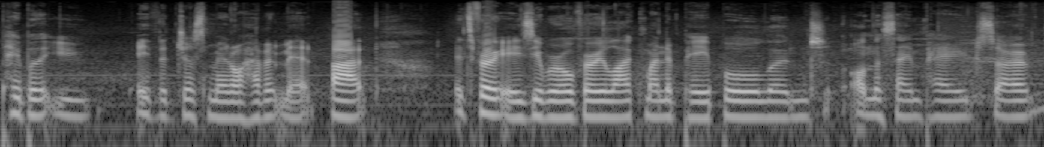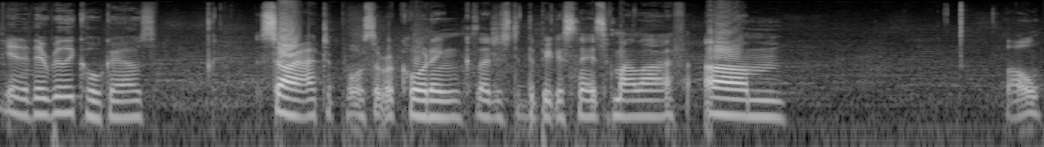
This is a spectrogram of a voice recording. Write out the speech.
people that you either just met or haven't met, but it's very easy. We're all very like-minded people and on the same page. So yeah, they're really cool girls. Sorry, I had to pause the recording because I just did the biggest sneeze of my life. Um, lol.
